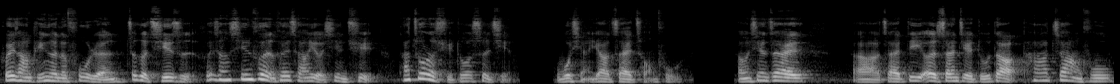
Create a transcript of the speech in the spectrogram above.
非常平衡的妇人，这个妻子非常兴奋，非常有兴趣。她做了许多事情，我不想要再重复。我们现在啊，在第二三节读到她丈夫，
